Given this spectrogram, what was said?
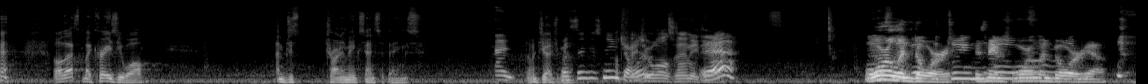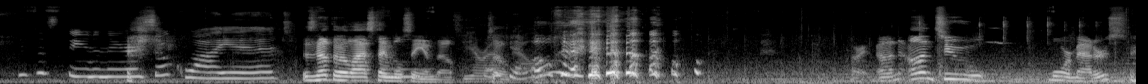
Oh, that's my crazy wall. I'm just trying to make sense of things. And Don't judge me. wasn't his name Trade your Jordan? walls any day. Yeah. Warlin Let's look up Door. between His the name's door. Warlin Yeah. He's just standing there, so quiet. This is not the last time we'll see him though. See you around. So, Okay. all right, on, on to more matters. Uh,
